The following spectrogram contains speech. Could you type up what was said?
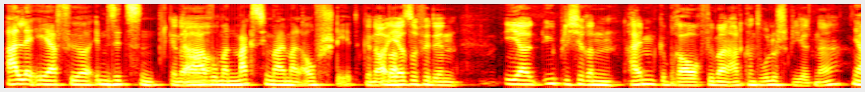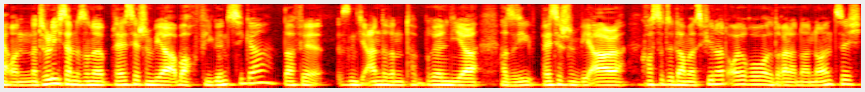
alle eher für im Sitzen. Genau. Da, wo man maximal mal aufsteht. Genau, Aber eher so für den eher üblicheren Heimgebrauch, wie man halt Konsole spielt, ne? Ja. Und natürlich ist dann so eine PlayStation VR aber auch viel günstiger. Dafür sind die anderen Brillen, die ja, also die PlayStation VR kostete damals 400 Euro, also 399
